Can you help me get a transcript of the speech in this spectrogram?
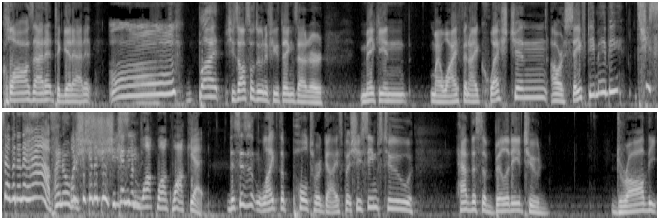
claws at it to get at it. Mm. But she's also doing a few things that are making my wife and I question our safety. Maybe she's seven and a half. I know. What but is she gonna do? She can't even walk, walk, walk yet. This isn't like the poltergeist, but she seems to have this ability to draw the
